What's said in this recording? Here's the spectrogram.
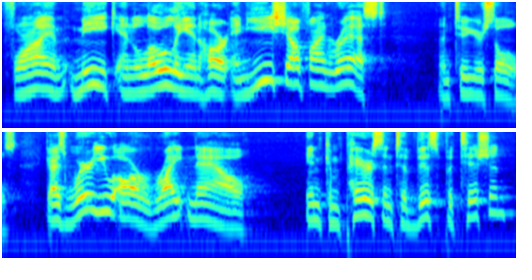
for I am meek and lowly in heart, and ye shall find rest unto your souls. Guys, where you are right now in comparison to this petition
